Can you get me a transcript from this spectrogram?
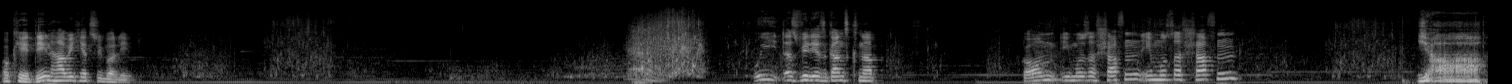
Okay, den habe ich jetzt überlebt. Ui, das wird jetzt ganz knapp. Komm, ich muss das schaffen. Ich muss das schaffen. Ja,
